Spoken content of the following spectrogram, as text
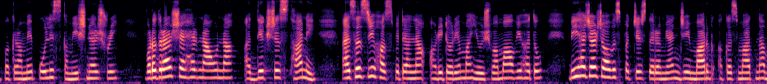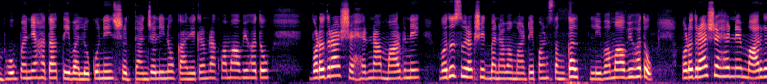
ઉપક્રમે પોલીસ કમિશનર શ્રી વડોદરા શહેરનાઓના અધ્યક્ષ સ્થાને એસએસજી હોસ્પિટલના ઓડિટોરિયમમાં યોજવામાં આવ્યો હતો. બે હજાર ચોવીસ પચીસ દરમિયાન જે માર્ગ અકસ્માતના ભોગ બન્યા હતા તેવા લોકોને શ્રદ્ધાંજલિનો કાર્યક્રમ રાખવામાં આવ્યો હતો. વડોદરા શહેરના માર્ગને વધુ સુરક્ષિત બનાવવા માટે પણ સંકલ્પ લેવામાં આવ્યો હતો. વડોદરા શહેરને માર્ગ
